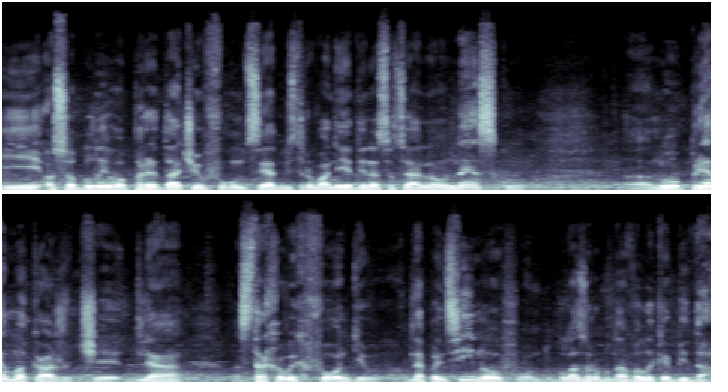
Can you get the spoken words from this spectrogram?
і особливо передачею функції адміністрування єдиного соціального внеску, ну прямо кажучи, для страхових фондів, для пенсійного фонду була зроблена велика біда.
